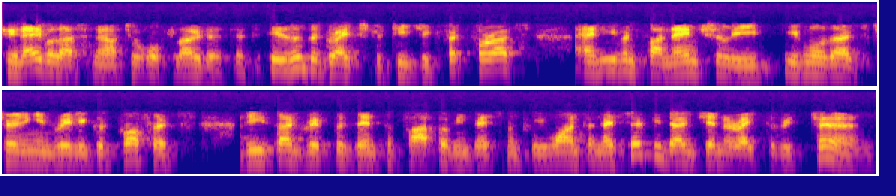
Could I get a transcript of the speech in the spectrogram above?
to enable us now to offload it. It isn't a great strategic fit for us, and even financially, even though it's turning in really good profits, these don't represent the type of investment we want, and they certainly don't generate the returns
